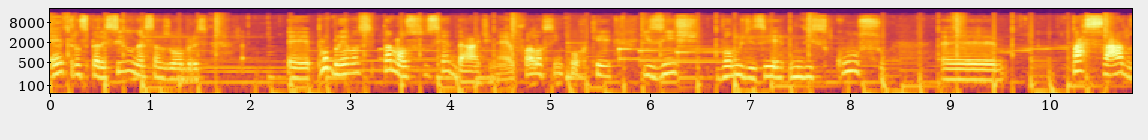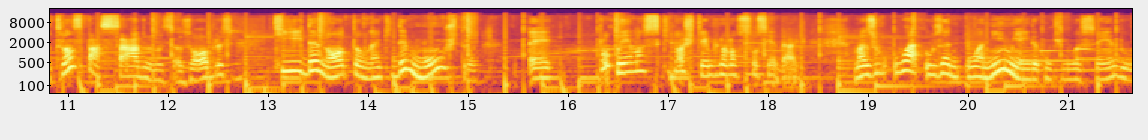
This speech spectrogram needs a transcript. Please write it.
é transparecido nessas obras é, problemas da nossa sociedade, né? Eu falo assim porque existe, vamos dizer, um discurso é, passado, transpassado nessas obras que denotam, né, que demonstram é, problemas que nós temos na nossa sociedade. Mas o, o, o, anime ainda continua sendo,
